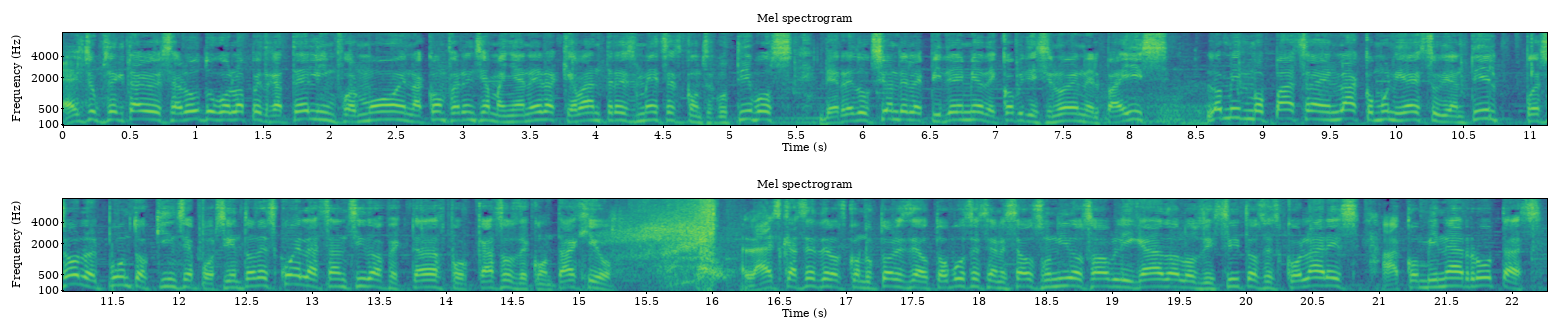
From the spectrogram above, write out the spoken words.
El subsecretario de Salud, Hugo López Gatel, informó en la conferencia mañanera que van tres meses consecutivos de reducción de la epidemia de COVID-19 en el país. Lo mismo pasa en la comunidad estudiantil, pues solo el punto 15% de escuelas han sido afectadas por casos de contagio. La escasez de los conductores de autobuses en Estados Unidos ha obligado a los distritos escolares a combinar rutas.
